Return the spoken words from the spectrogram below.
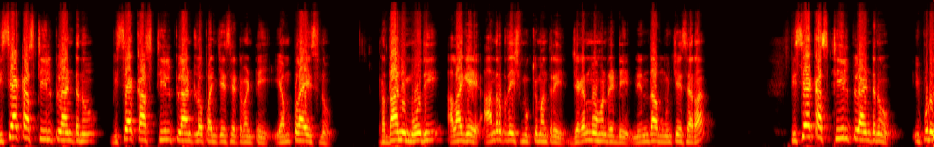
విశాఖ స్టీల్ ప్లాంట్ను విశాఖ స్టీల్ ప్లాంట్లో పనిచేసేటువంటి ఎంప్లాయీస్ను ప్రధాని మోదీ అలాగే ఆంధ్రప్రదేశ్ ముఖ్యమంత్రి జగన్మోహన్ రెడ్డి నిందా ముంచేశారా? విశాఖ స్టీల్ ప్లాంట్ను ఇప్పుడు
